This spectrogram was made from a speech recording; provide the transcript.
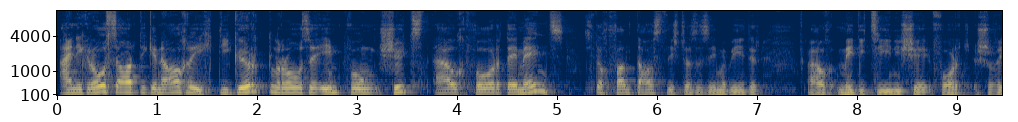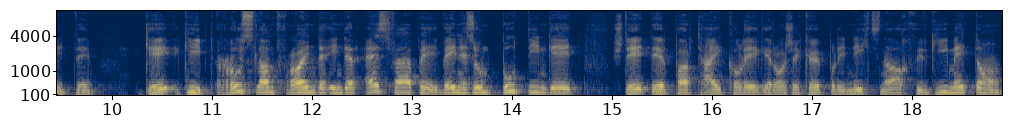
Eine großartige Nachricht, die Gürtelrose-Impfung schützt auch vor Demenz. Ist doch fantastisch, dass es immer wieder auch medizinische Fortschritte gibt. Russland-Freunde in der SVP, wenn es um Putin geht, steht der Parteikollege Roger Köppel nichts nach. Für Guy Metton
